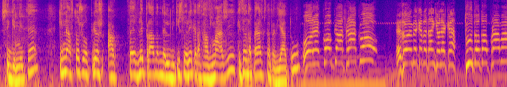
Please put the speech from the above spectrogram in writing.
Συγκινείται. Είναι αυτός ο οποίος βλέπει πράγματα από την ελληνική ιστορία και τα θαυμάζει και θέλει να τα περάσει και στα παιδιά του. Ωρε κόγκα θράκο! Εδώ είμαι καπετάν και ολέκα. Τούτο το πράγμα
